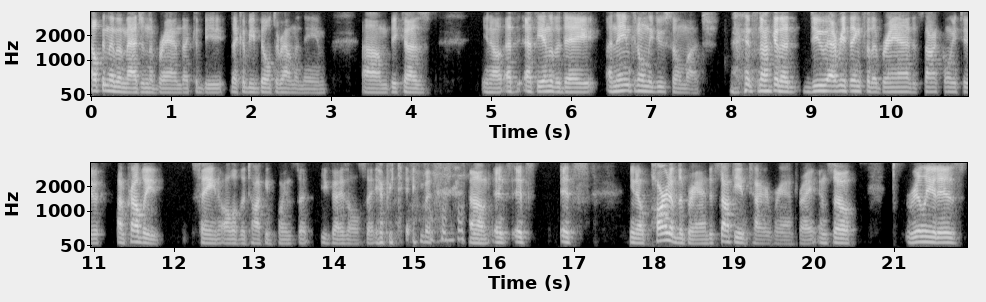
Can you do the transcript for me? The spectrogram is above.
helping them imagine the brand that could be that could be built around the name um, because you know at, at the end of the day a name can only do so much. It's not going to do everything for the brand. It's not going to i'm probably saying all of the talking points that you guys all say every day but um, it's it's it's you know part of the brand. It's not the entire brand right? And so really it is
